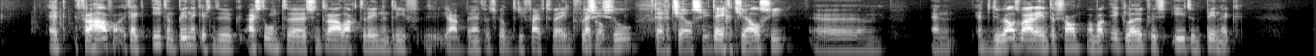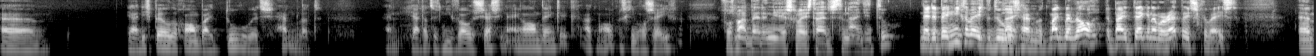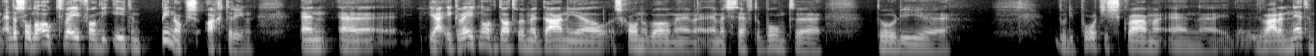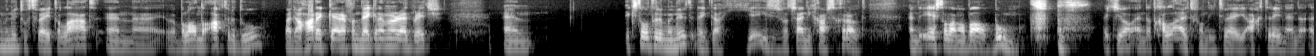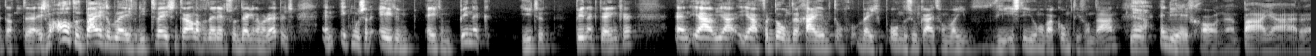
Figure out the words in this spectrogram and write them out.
het verhaal van... Kijk, Ethan Pinnock is natuurlijk... Hij stond uh, centraal achterin. En drie, ja, Brentford speelde 3-5-2. Vlek op doel. Tegen Chelsea. Tegen Chelsea. Uh, en de duels waren interessant. Maar wat ik leuk vind is Ethan Pinnock. Uh, ja, die speelde gewoon bij Dulwich Hamlet. En ja, dat is niveau 6 in Engeland, denk ik, uit mijn hoofd. Misschien wel 7. Volgens mij ben je er niet eens geweest tijdens de 92. Nee, daar ben ik niet geweest bij Dulwich Hamlet. Maar ik ben wel bij Dagenham Redbridge geweest. Um, en er stonden ook twee van die Ethan Pinnocks achterin. En uh, ja, ik weet nog dat we met Daniel Schoneboom en, en met Stef de Bond uh, door, die, uh, door die poortjes kwamen. En we waren net een minuut of twee te laat. En we belanden achter het doel bij de harde kern van Dagenham Redbridge. En ik stond er een minuut en ik dacht, jezus, wat zijn die gasten groot. En de eerste lange bal, boem, weet je wel. En dat geluid van die twee achterin. En dat, is me altijd bijgebleven, die twee centrale verdedigers van Dagenham Rapids. En ik moest er eten, eten Pinnock, Eaton, Pinnock denken. En ja, ja, ja, verdomd, dan ga je toch een beetje op onderzoek uit van wie, wie is die jongen, waar komt hij vandaan. Ja. En die heeft gewoon een paar jaar uh,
